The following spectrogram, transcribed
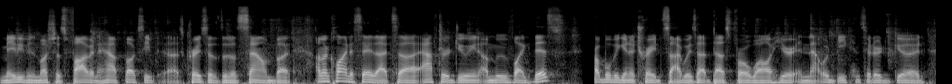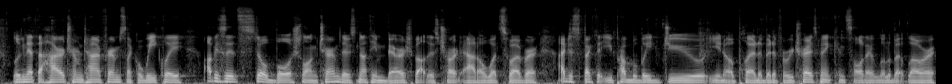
maybe even as much as five and a half bucks as crazy as it does sound but i'm inclined to say that uh, after doing a move like this probably going to trade sideways at best for a while here, and that would be considered good. Looking at the higher term time frames, like a weekly, obviously it's still bullish long term. There's nothing bearish about this chart at all whatsoever. I just expect that you probably do, you know, play at a bit of a retracement, consolidate a little bit lower,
